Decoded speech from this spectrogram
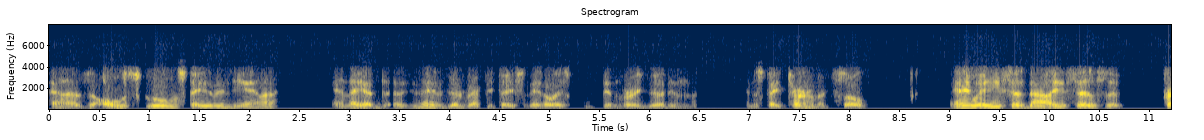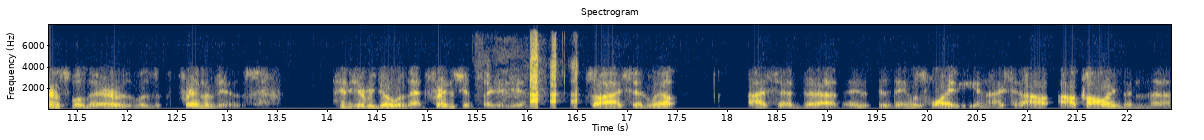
And it was the oldest school in the state of Indiana, and they had uh, they had a good reputation. They'd always been very good in in the state tournament. So anyway, he said now he says the principal there was a friend of his, and here we go with that friendship thing again. so I said, well, I said uh, his name was Whitey, and I said I'll I'll call him, and uh,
